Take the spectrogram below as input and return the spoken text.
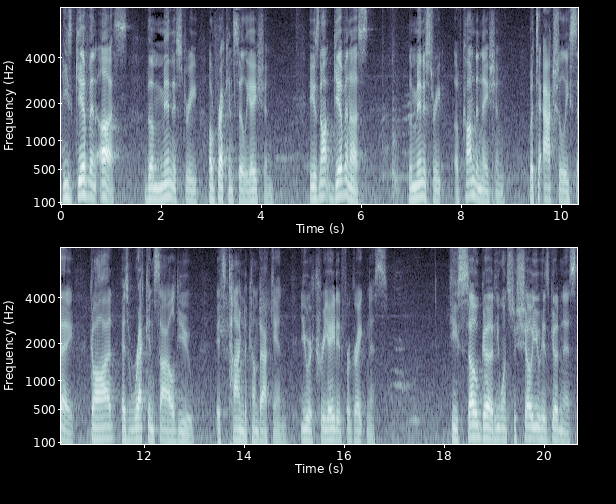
He's given us the ministry of reconciliation. He has not given us the ministry of condemnation, but to actually say, God has reconciled you. It's time to come back in. You were created for greatness. He's so good. He wants to show you his goodness.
